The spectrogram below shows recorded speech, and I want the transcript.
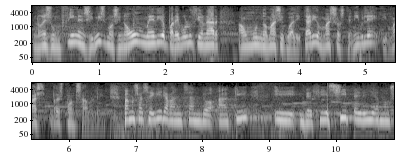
no es un fin en sí mismo, sino un medio para evolucionar a un mundo más igualitario, más sostenible y más responsable. Vamos a seguir avanzando aquí y decir si pedíamos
